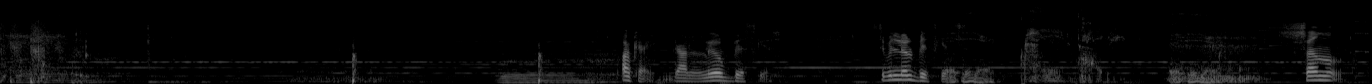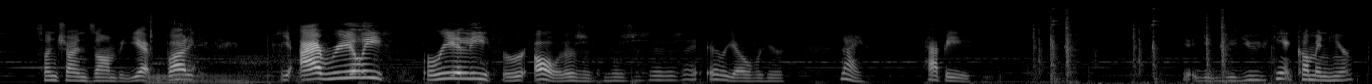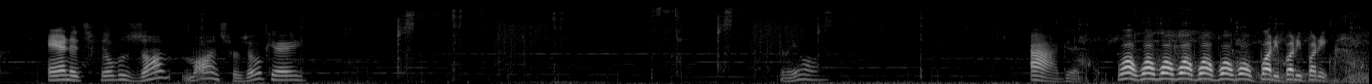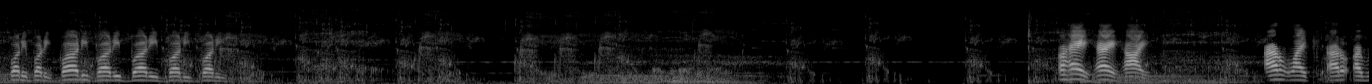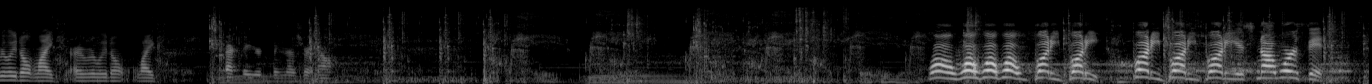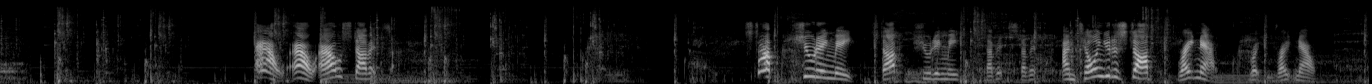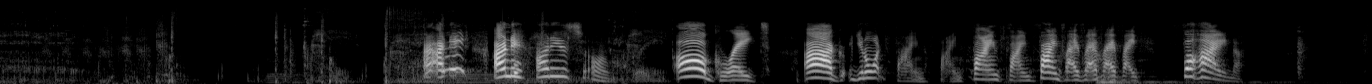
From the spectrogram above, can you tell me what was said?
Okay, got a little biscuit. Stupid little biscuit. Sun, sunshine zombie. Yeah, buddy. Yeah, I really, really. Re oh, there's there's, there's an area over here. Nice. Happy. You, you, you can't come in here. And it's filled with zom monsters. Okay. Leave alone. Ah, good. Whoa, whoa, whoa, whoa, whoa, whoa, whoa, buddy, buddy, buddy. Buddy, buddy, buddy, buddy, buddy, buddy, buddy. Oh, hey, hey, hi. I don't like, I don't, I really don't like, I really don't like the fact that you're doing this right now. Whoa, whoa, whoa, whoa, buddy, buddy. Buddy, buddy, buddy, it's not worth it. Ow, ow, ow, stop it. Stop shooting me. Stop shooting me. Stop it, stop it. I'm telling you to stop right now. Right, right now. I, I need, I need, I need a, oh, great. Oh, great. Ah, you know what? Fine, fine, fine, fine, fine, fine, fine, fine, fine. Fine.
